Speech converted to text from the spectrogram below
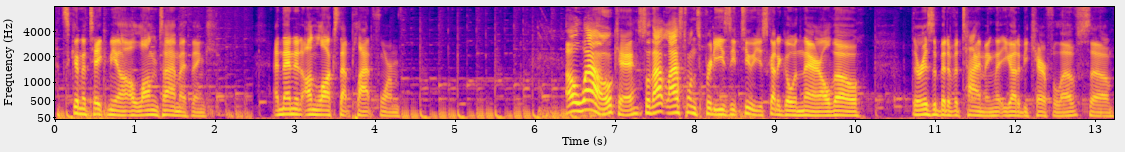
It's gonna take me a, a long time, I think. And then it unlocks that platform Oh, wow, okay. So that last one's pretty easy, too. You just gotta go in there, although there is a bit of a timing that you gotta be careful of, so...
